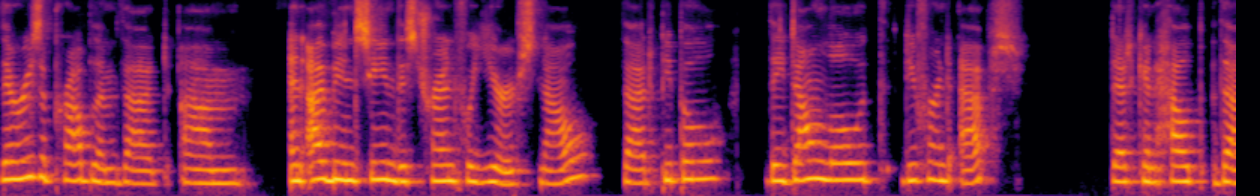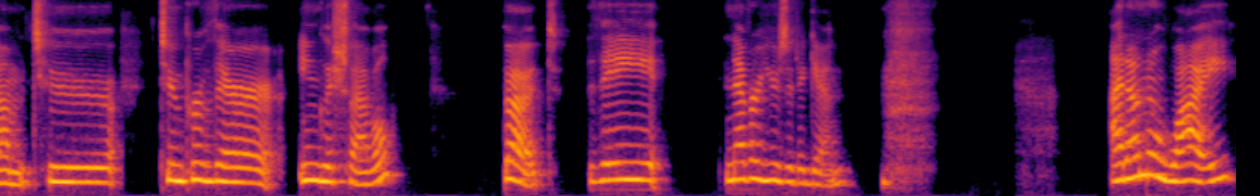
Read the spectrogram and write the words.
there is a problem that, um, and I've been seeing this trend for years now, that people they download different apps that can help them to to improve their English level, but they never use it again. I don't know why,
